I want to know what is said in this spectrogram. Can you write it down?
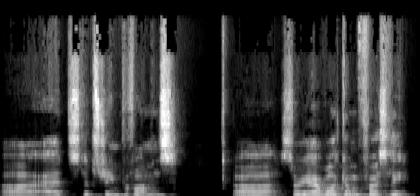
at Slipstream Performance. so yeah, welcome. Firstly,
